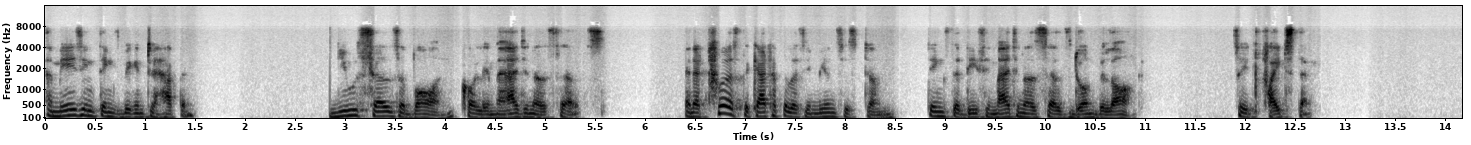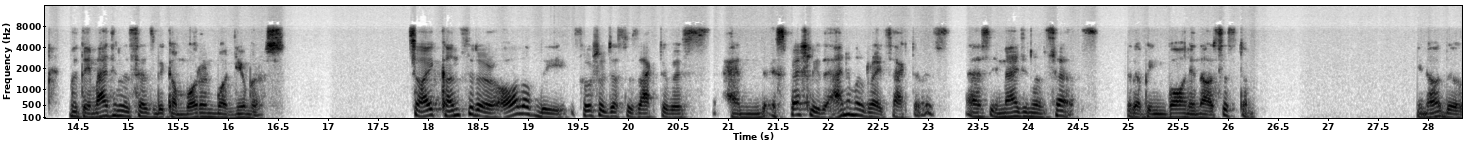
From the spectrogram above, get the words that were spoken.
amazing things begin to happen. New cells are born called imaginal cells. And at first, the caterpillar's immune system thinks that these imaginal cells don't belong. So it fights them. But the imaginal cells become more and more numerous. So I consider all of the social justice activists and especially the animal rights activists as imaginal cells that are being born in our system. You know, the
